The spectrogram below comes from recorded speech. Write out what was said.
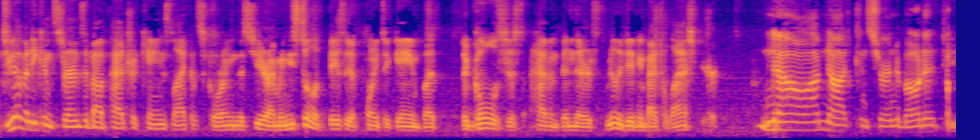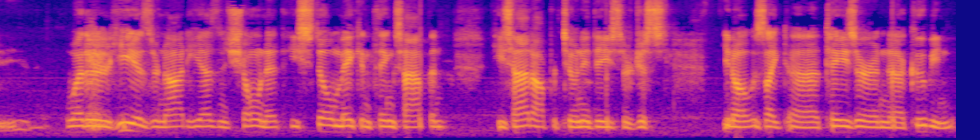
do you have any concerns about Patrick Kane's lack of scoring this year? I mean, he's still basically a point a game, but the goals just haven't been there, really dating back to last year. No, I'm not concerned about it. Whether he is or not, he hasn't shown it. He's still making things happen. He's had opportunities. They're just, you know, it was like uh, Taser and uh, Kubi.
